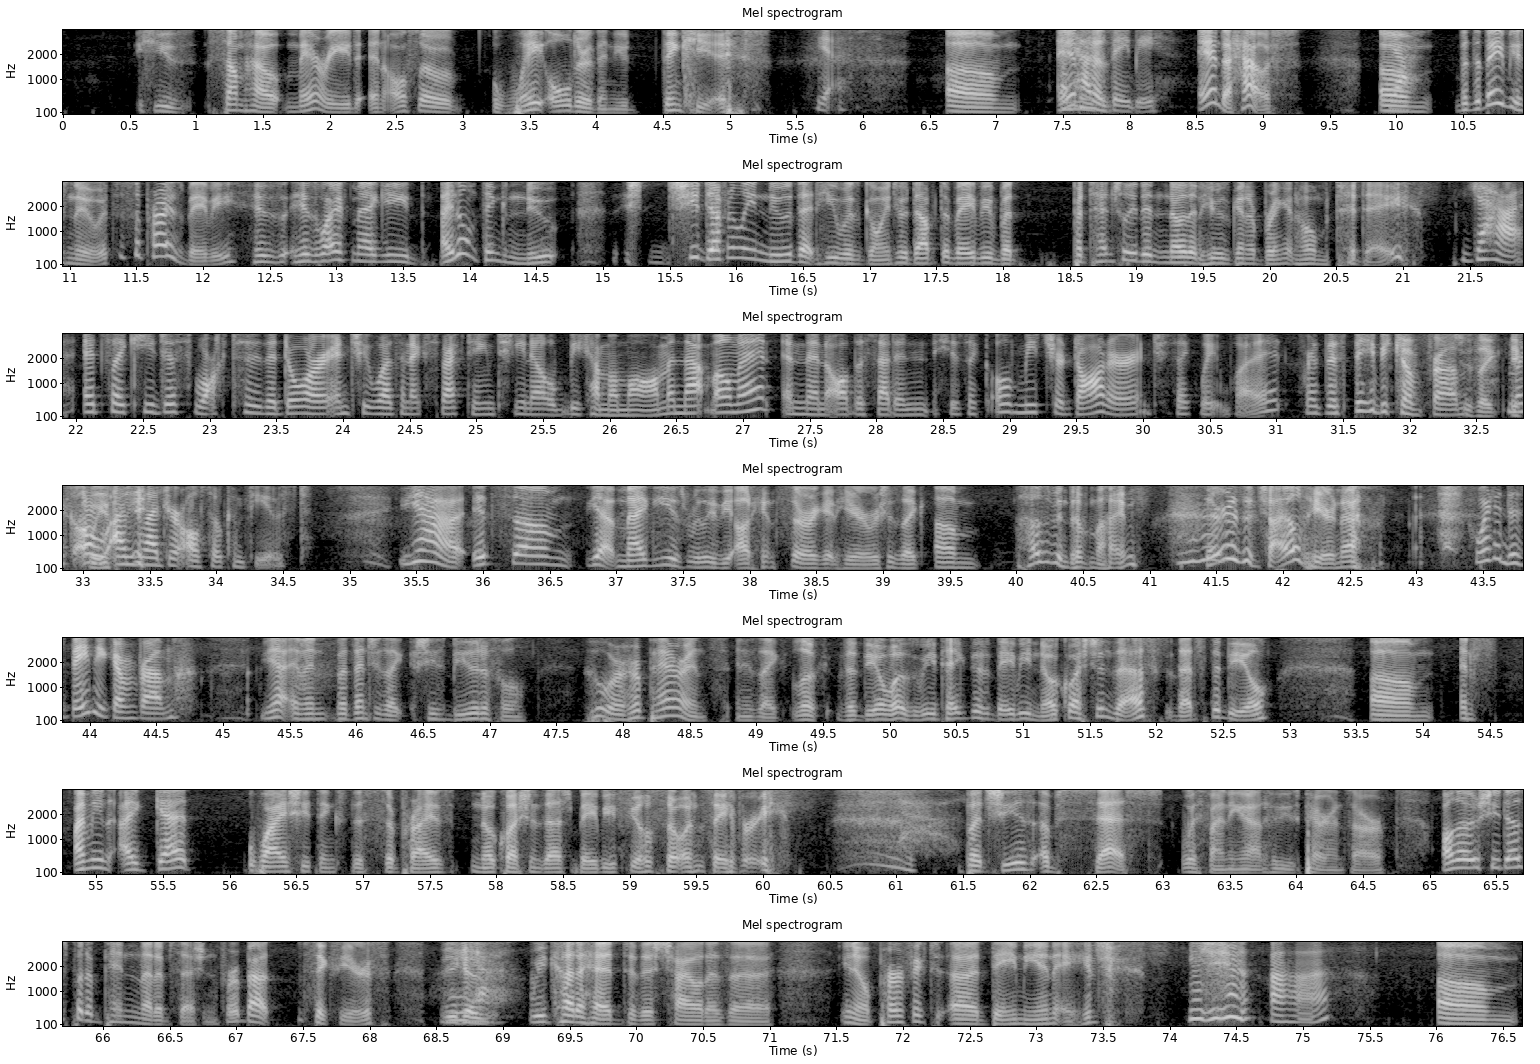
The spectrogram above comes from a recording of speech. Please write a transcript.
he's somehow married and also way older than you'd think he is. Yes. Um, And, and, has, has a baby. and a house. Yeah. Um, but the baby is new. It's a surprise baby. His his wife Maggie, I don't think knew. sh- She definitely knew that he was going to adopt a baby, but potentially didn't know that he was going to bring it home today. Yeah. It's like he just walked to the door and she wasn't expecting to, you know, become a mom in that moment. And then all of a sudden he's like, Oh, meet your daughter. And she's like, Wait, what? Where'd this baby come from? She's like, like Oh, "Excuse I'm glad you're also confused. yeah, it's um, yeah. Maggie is really the audience surrogate here, where she's like, um, husband of mine, there is a child here now. Where did this baby come from? Yeah, and then but then she's like, she's beautiful. Who are her parents? And he's like, look, the deal was we take this baby, no questions asked. That's the deal. Um, and f- I mean, I get why she thinks this surprise, no questions asked baby feels so unsavory. but she is obsessed with finding out who these parents are. Although she does put a pin in that obsession for about six years, because Yeah. we cut ahead to this child as a, you know, perfect uh, Damien age. yeah. uh huh. Um,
